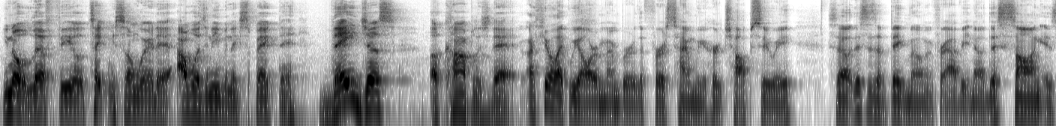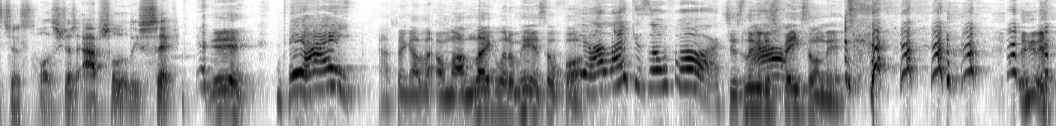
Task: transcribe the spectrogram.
you know, left field, take me somewhere that I wasn't even expecting. They just accomplished that. I feel like we all remember the first time we heard Chop Suey. So this is a big moment for Abbee. No, this song is just Well, it's just absolutely sick. Yeah, Yeah, I ain't. I think I li- I'm, I'm liking what I'm hearing so far. Yeah, I like it so far. Just look at his face on there. look at it.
